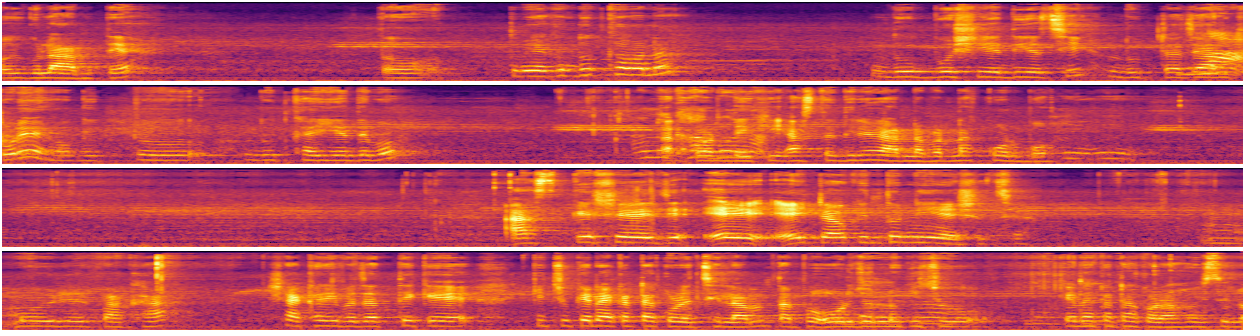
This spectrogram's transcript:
ওইগুলো আনতে। তো তুমি এখন দুধ খাবে না? দুধ বসিয়ে দিয়েছি দুধটা জাল করে ওকে একটু দুধ খাইয়ে দেব। তারপর দেখি আস্তে ধীরে রান্না বান্না করব আজকে সে যে এই এইটাও কিন্তু নিয়ে এসেছে। ময়ূরের পাখা। শাখারি বাজার থেকে কিছু কেনাকাটা করেছিলাম তারপর ওর জন্য কিছু কেনাকাটা করা হয়েছিল।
